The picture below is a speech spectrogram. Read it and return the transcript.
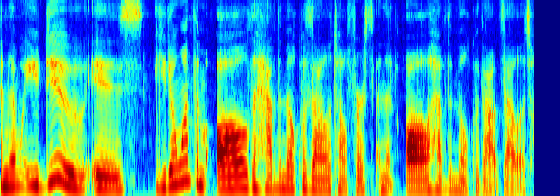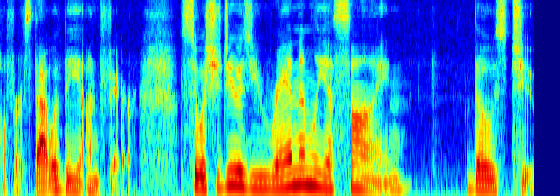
And then what you do is you don't want them all to have the milk with xylitol first and then all have the milk without xylitol first. That would be unfair. So what you do is you randomly assign those two.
